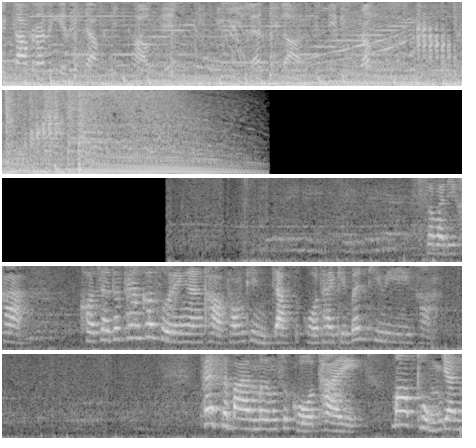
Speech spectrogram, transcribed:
ติดตามรายละเอียดได้จากทีมข่าว s อ t และศิลาสิทธิดิครับสวัสดีค่ะ ขอเชิญทุกท่านเข้าสู่รายงานข่าวท้องถิ่นจากสุโขทัยเคเบิลทีวีค่ะ เทศบาลเมืองสุโขทัย มอบถุงยัน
